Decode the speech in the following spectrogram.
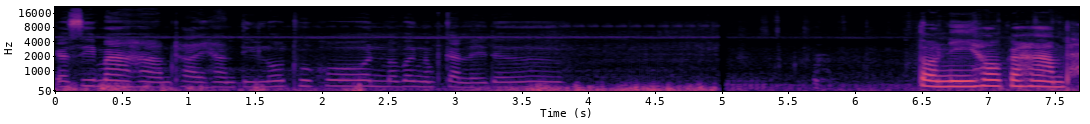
กะสิมาหามถ่ายหันตีรถทุกคนมาเบิ่งน้ำกันเลยเด้อตอนนี้เฮาก็หามไถ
